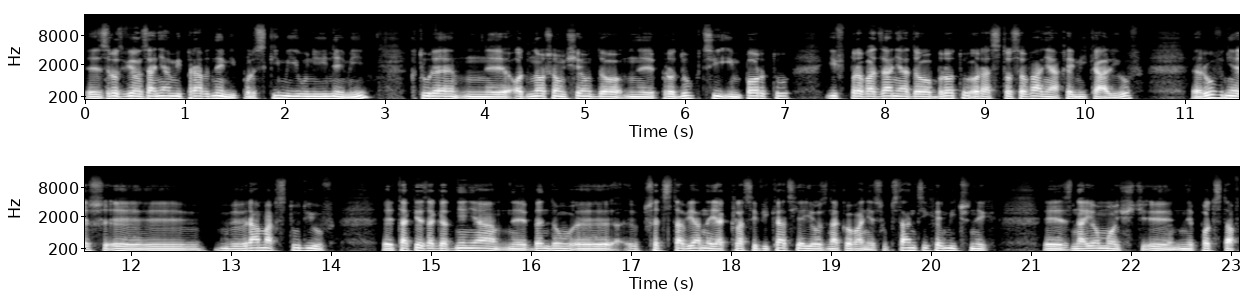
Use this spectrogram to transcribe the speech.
z rozwiązaniami prawnymi, polskimi i unijnymi, które odnoszą się do produkcji, importu i wprowadzania do obrotu oraz stosowania chemikaliów. Również w ramach studiów takie zagadnienia będą przedstawiane jak klasyfikacja i oznakowanie substancji chemicznych, y, znajomość y, podstaw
